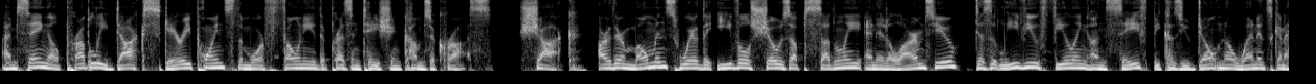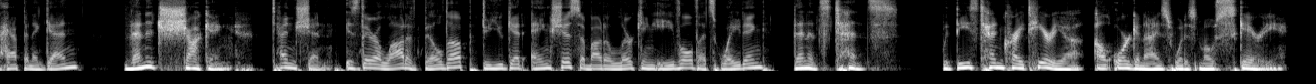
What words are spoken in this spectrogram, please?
I'm saying I'll probably dock scary points the more phony the presentation comes across. Shock. Are there moments where the evil shows up suddenly and it alarms you? Does it leave you feeling unsafe because you don't know when it's going to happen again? Then it's shocking. Tension. Is there a lot of buildup? Do you get anxious about a lurking evil that's waiting? Then it's tense. With these 10 criteria, I'll organize what is most scary.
